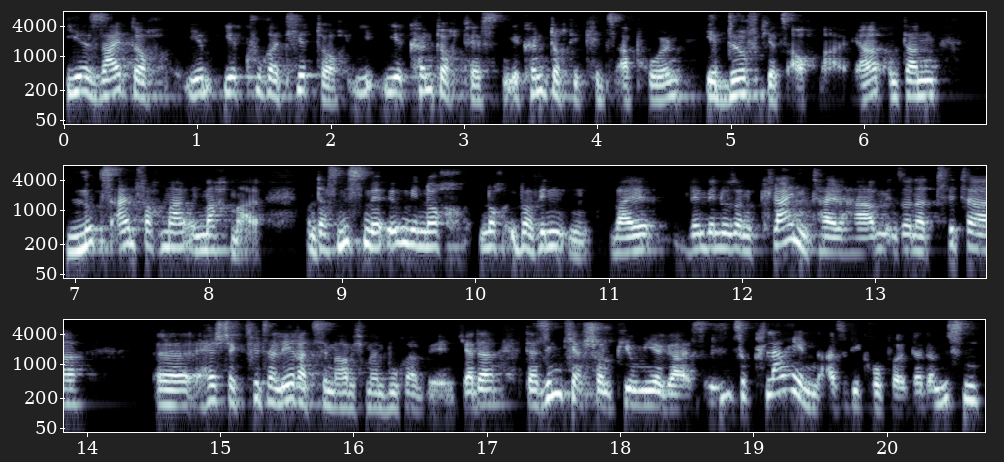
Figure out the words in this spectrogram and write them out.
ihr seid doch, ihr, ihr kuratiert doch, ihr, ihr könnt doch testen, ihr könnt doch die Kids abholen. Ihr dürft jetzt auch mal, ja. Und dann nutz einfach mal und mach mal. Und das müssen wir irgendwie noch, noch überwinden, weil wenn wir nur so einen kleinen Teil haben in so einer Twitter, äh, Hashtag Twitter Lehrerzimmer habe ich mein Buch erwähnt. Ja, da, da sind ja schon Pioniergeist. Die sind zu klein, also die Gruppe. Da, da müssen,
